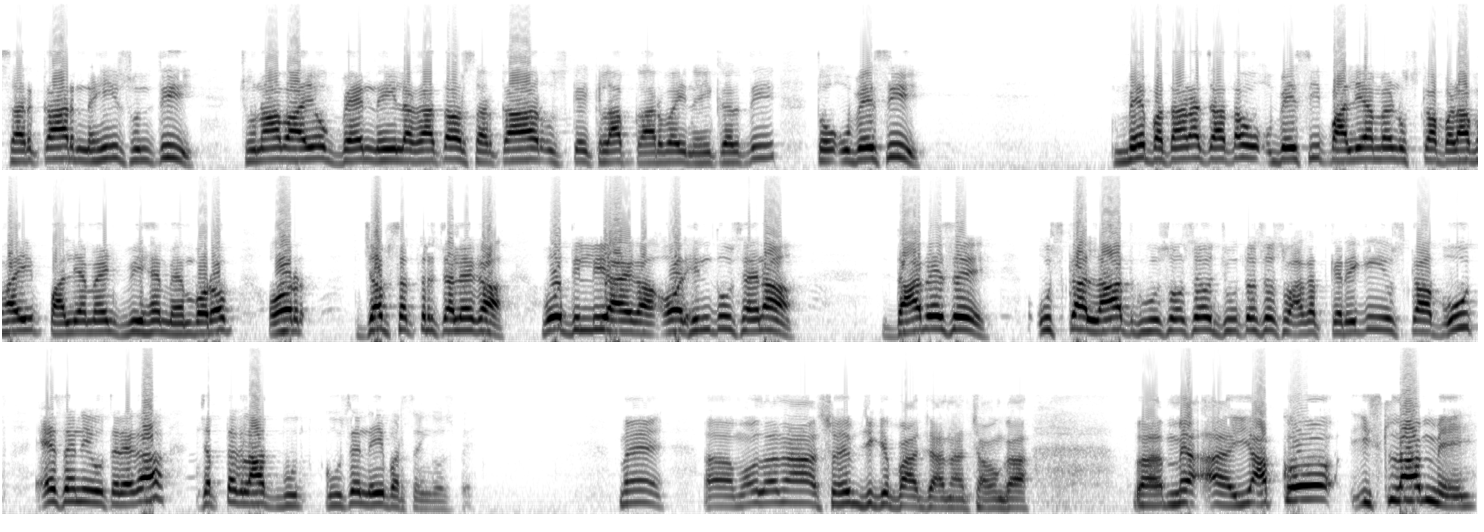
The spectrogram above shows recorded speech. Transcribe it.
सरकार नहीं सुनती चुनाव आयोग बैन नहीं लगाता और सरकार उसके खिलाफ कार्रवाई नहीं करती। तो उबेसी, मैं बताना चाहता हूँ ओबीसी पार्लियामेंट उसका बड़ा भाई, पार्लियामेंट भी है मेंबर ऑफ़, और जब सत्र चलेगा, वो दिल्ली आएगा और हिंदू सेना दावे से उसका लात घूसों से और जूतों से स्वागत करेगी, उसका भूत ऐसे नहीं उतरेगा जब तक लात घूसे नहीं बरसेंगे उस पर मैं मौलाना सोहेब जी के पास जाना चाहूँगा। मैं आपको इस्लाम में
